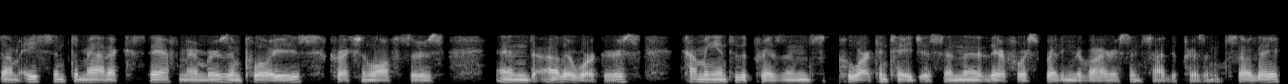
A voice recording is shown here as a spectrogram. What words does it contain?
some asymptomatic staff members, employees, correctional officers, and other workers coming into the prisons who are contagious and the, therefore spreading the virus inside the prison. So they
